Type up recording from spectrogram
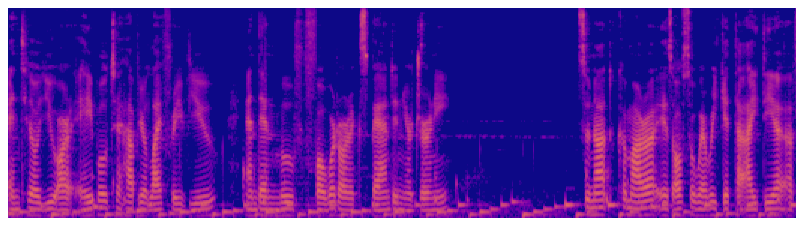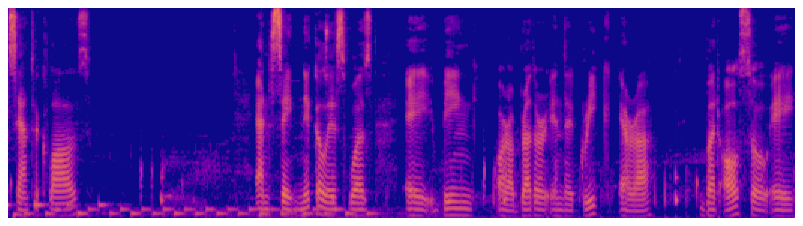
until you are able to have your life review and then move forward or expand in your journey. Sanat Kumara is also where we get the idea of Santa Claus. And Saint Nicholas was a being or a brother in the Greek era, but also a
